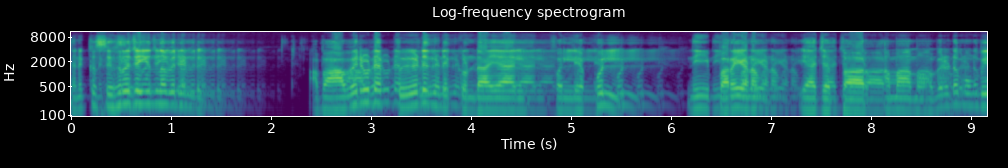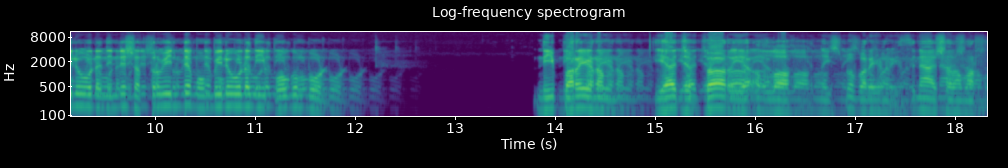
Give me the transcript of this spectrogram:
നിനക്ക് സിഹർ ചെയ്യുന്നവരുണ്ട്. അപ്പൊ അവരുടെ പേടി നിനക്കുണ്ടായാൽ നീ പറയണം യാ ജബ്ബാർ അമാമ അവരുടെ മുമ്പിലൂടെ നിന്റെ ശത്രുവിന്റെ മുമ്പിലൂടെ നീ പോകുമ്പോൾ നീ പറയണം യാ ജബ്ബാർ യാ അല്ലാഹ് എന്ന ഇസ്മ പറയണം ഇസ്നാശറ മർറ.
